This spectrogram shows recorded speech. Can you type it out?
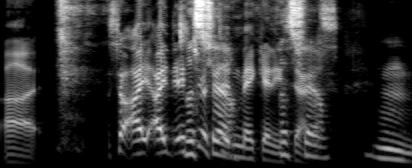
Uh, so I, I it That's just true. didn't make any That's true. sense. Hmm.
